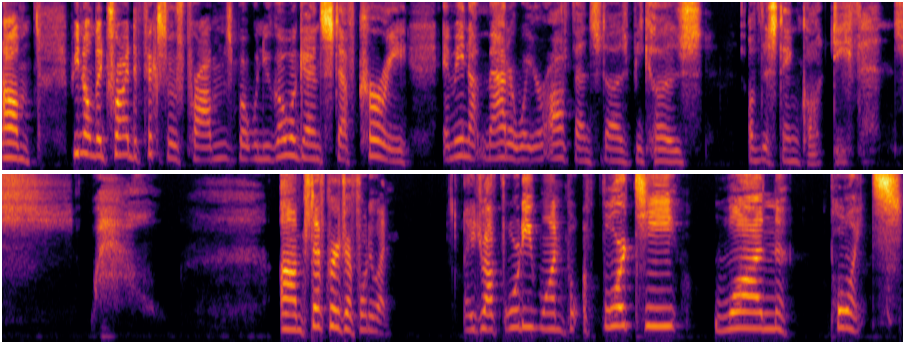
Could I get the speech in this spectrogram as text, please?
Um, you know, they tried to fix those problems, but when you go against Steph Curry, it may not matter what your offense does because of this thing called defense. Wow. Um, Steph Curry dropped 41. He dropped 41, 41 points.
